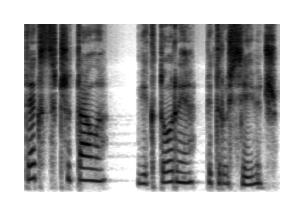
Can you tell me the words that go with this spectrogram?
Тэкст чытала Вікторыя Петрусевич.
